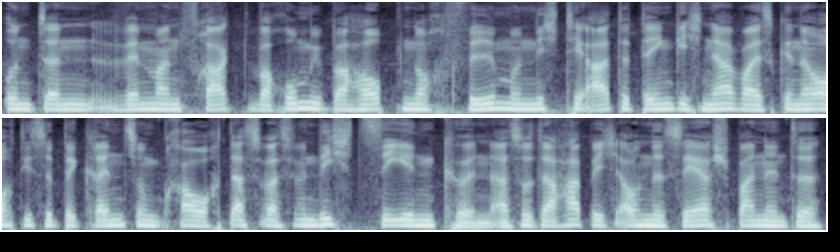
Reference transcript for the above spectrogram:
Und dann, wenn man fragt, warum überhaupt noch Film und nicht Theater, denke ich, na, weil es genau auch diese Begrenzung braucht. Das, was wir nicht sehen können. Also da habe ich auch eine sehr spannende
